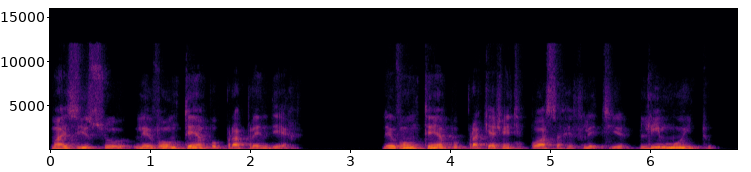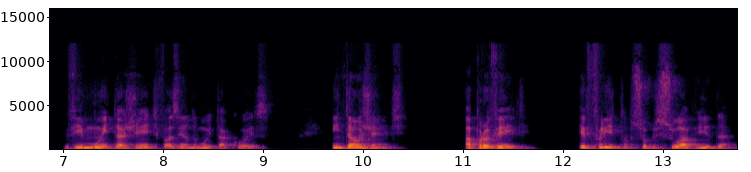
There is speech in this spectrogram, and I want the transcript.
mas isso levou um tempo para aprender. Levou um tempo para que a gente possa refletir. Li muito, vi muita gente fazendo muita coisa. Então, gente, aproveitem. reflitam sobre sua vida.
